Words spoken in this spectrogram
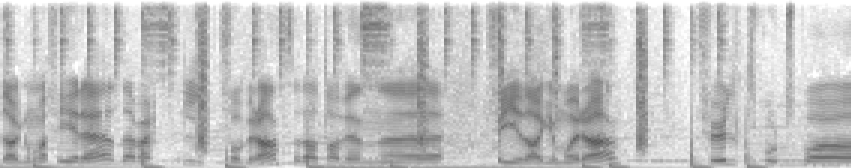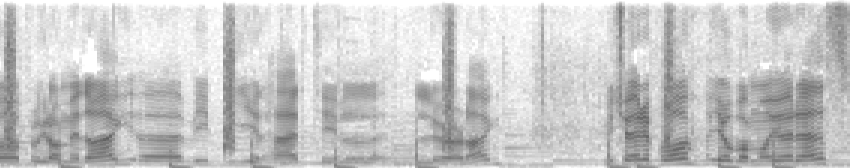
Skidag nummer fire. Det har vært litt for bra, så da tar vi en uh, fridag i morgen. Fullt sports på programmet i dag. Eh, vi blir her til lørdag. Vi kjører på. Jobber må gjøres.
